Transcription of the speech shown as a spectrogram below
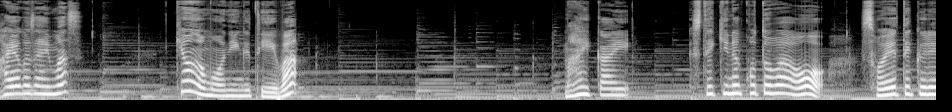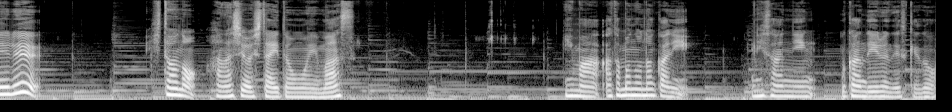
はようございます。今日のモーニングティーは毎回素敵な言葉を添えてくれる人の話をしたいと思います。今頭の中に23人浮かんでいるんですけど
